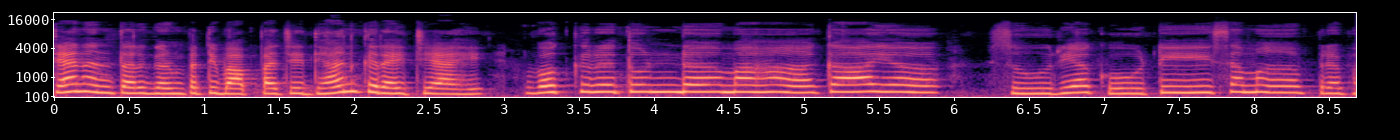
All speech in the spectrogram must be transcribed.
त्यानंतर गणपती बाप्पाचे ध्यान करायचे आहे. वक्रतुंड महाकाय सूर्यकोटी समप्रभ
